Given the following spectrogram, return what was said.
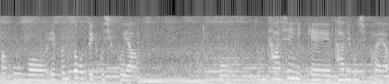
하고 뭐 예쁜 속옷도 입고 싶고요. 그리고 좀 자신 있게 다니고 싶어요.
